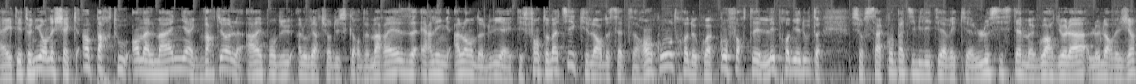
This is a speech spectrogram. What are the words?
a été tenu en échec un partout en Allemagne. Vardiol a répondu à l'ouverture du score de Marez. Erling Haaland, lui, a été fantomatique lors de cette rencontre, de quoi conforter les premiers doutes sur sa compatibilité avec le système Guardiola, le Norvégien,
